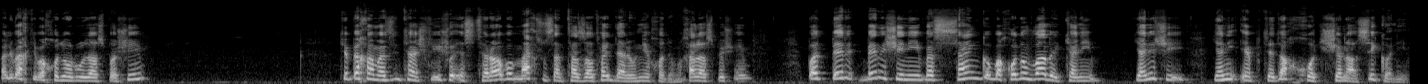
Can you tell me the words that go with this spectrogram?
ولی وقتی با خودمون روزاست باشیم که بخوام از این تشویش و استراب و مخصوصا تضادهای درونی خودمون خلاص بشیم باید بنشینیم و سنگ رو با خودمون وا بکنیم. یعنی چی؟ یعنی ابتدا خودشناسی کنیم.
